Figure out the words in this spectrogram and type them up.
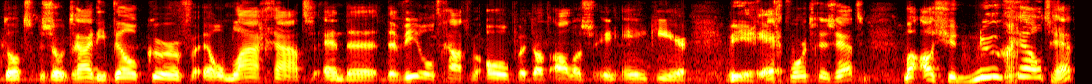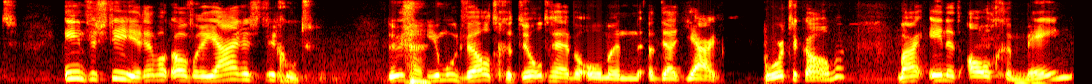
dat zodra die belcurve omlaag gaat en de, de wereld gaat weer open, dat alles in één keer weer recht wordt gezet. Maar als je nu geld hebt, investeren, want over een jaar is het weer goed. Dus je moet wel het geduld hebben om een, dat jaar door te komen. Maar in het algemeen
